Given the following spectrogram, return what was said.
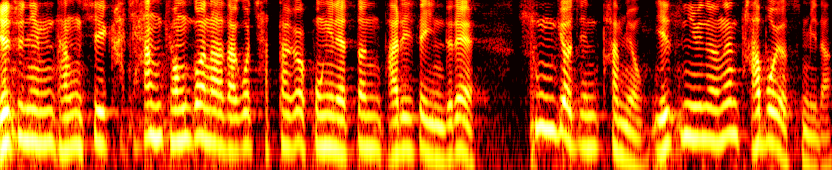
예수님 당시 가장 경건하다고 자타가 공인했던 바리새인들의 숨겨진 탐욕, 예수님은 다 보였습니다.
